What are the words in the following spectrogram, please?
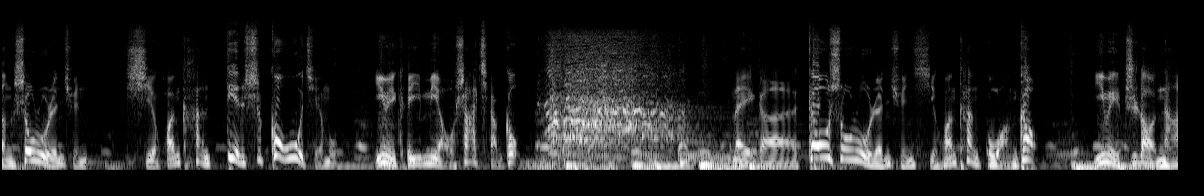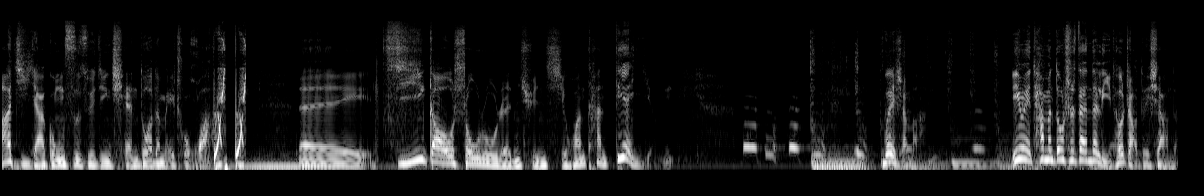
等收入人群。喜欢看电视购物节目，因为可以秒杀抢购。那个高收入人群喜欢看广告，因为知道哪几家公司最近钱多的没处花。呃，极高收入人群喜欢看电影，为什么？因为他们都是在那里头找对象的，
